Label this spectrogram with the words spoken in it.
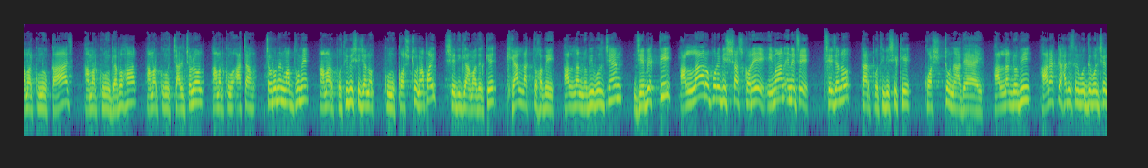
আমার কোনো কাজ আমার কোনো ব্যবহার, আমার কোনো চালচলন, আমার কোনো আচার আচরণের মাধ্যমে আমার প্রতিবেশী যেন কোনো কষ্ট না পায়, সেদিকে আমাদেরকে খেয়াল রাখতে হবে। আল্লাহ নবী বলছেন, যে ব্যক্তি আল্লাহর ওপরে বিশ্বাস করে ইমান এনেছে, সে যেন তার প্রতিবেশীকে কষ্ট না দেয়। আল্লাহ নবী আর একটা হাদিসের মধ্যে বলছেন,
